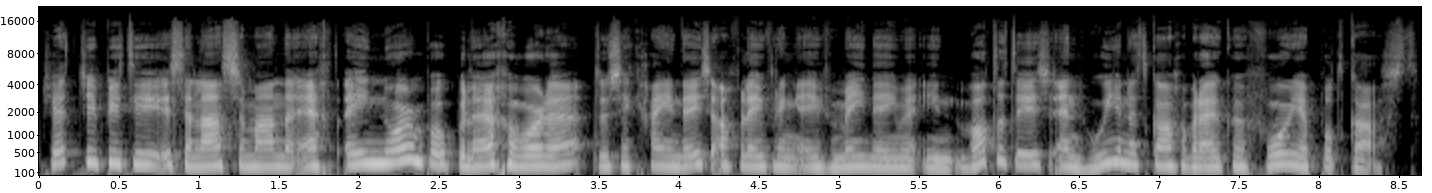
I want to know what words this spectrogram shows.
ChatGPT is de laatste maanden echt enorm populair geworden, dus ik ga je in deze aflevering even meenemen in wat het is en hoe je het kan gebruiken voor je podcast.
